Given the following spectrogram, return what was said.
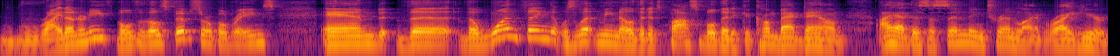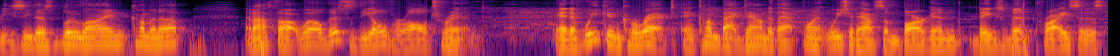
right underneath both of those fib circle rings. And the the one thing that was letting me know that it's possible that it could come back down, I had this ascending trend line right here. Do you see this blue line coming up? And I thought, well, this is the overall trend. And if we can correct and come back down to that point, we should have some bargain basement prices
